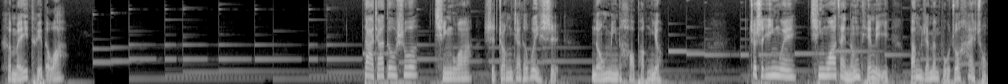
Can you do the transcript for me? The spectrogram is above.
和没腿的蛙》。大家都说青蛙是庄稼的卫士，农民的好朋友。这是因为青蛙在农田里帮人们捕捉害虫。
